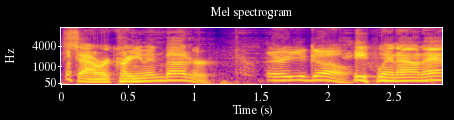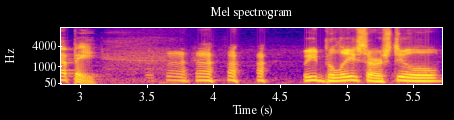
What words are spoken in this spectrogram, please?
Sour cream and butter. There you go. He went out happy. Weed police are still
